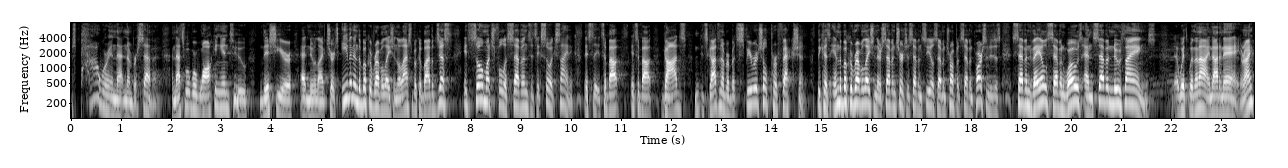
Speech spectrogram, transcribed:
there's power in that number seven. And that's what we're walking into this year at New Life Church. Even in the book of Revelation, the last book of the Bible, just it's so much full of sevens. It's so exciting. It's, it's, about, it's about God's, it's God's number, but spiritual perfection. Because in the book of Revelation, there are seven churches, seven seals, seven trumpets, seven personages, seven veils, seven woes, and seven new things with, with an I, not an A, right?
